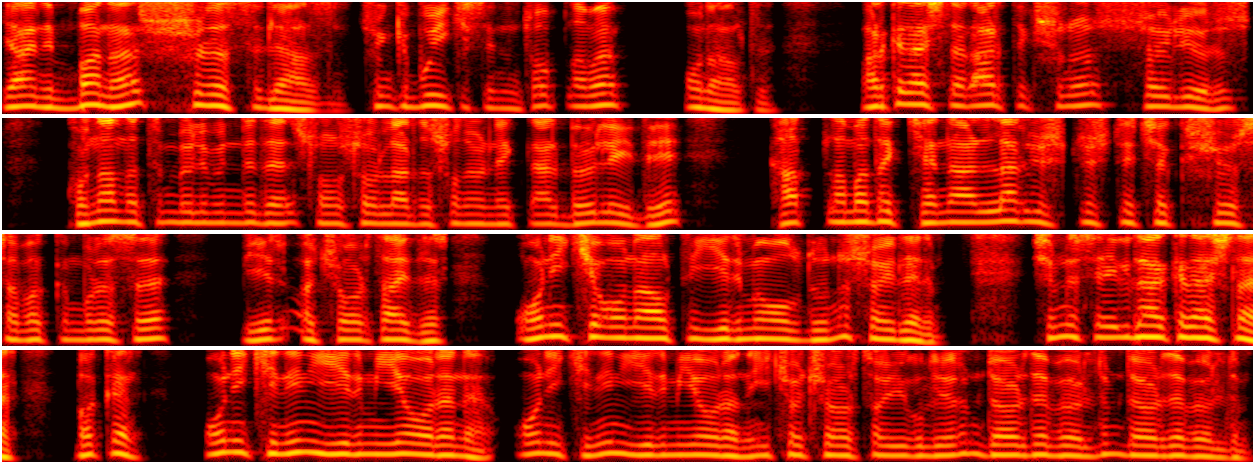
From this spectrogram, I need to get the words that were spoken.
Yani bana şurası lazım. Çünkü bu ikisinin toplamı 16. Arkadaşlar artık şunu söylüyoruz. Konu anlatım bölümünde de son sorularda son örnekler böyleydi. Katlamada kenarlar üst üste çakışıyorsa bakın burası bir açıortaydır. 12, 16, 20 olduğunu söylerim. Şimdi sevgili arkadaşlar bakın 12'nin 20'ye oranı 12'nin 20'ye oranı iç açıortay uyguluyorum. 4'e böldüm 4'e böldüm.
